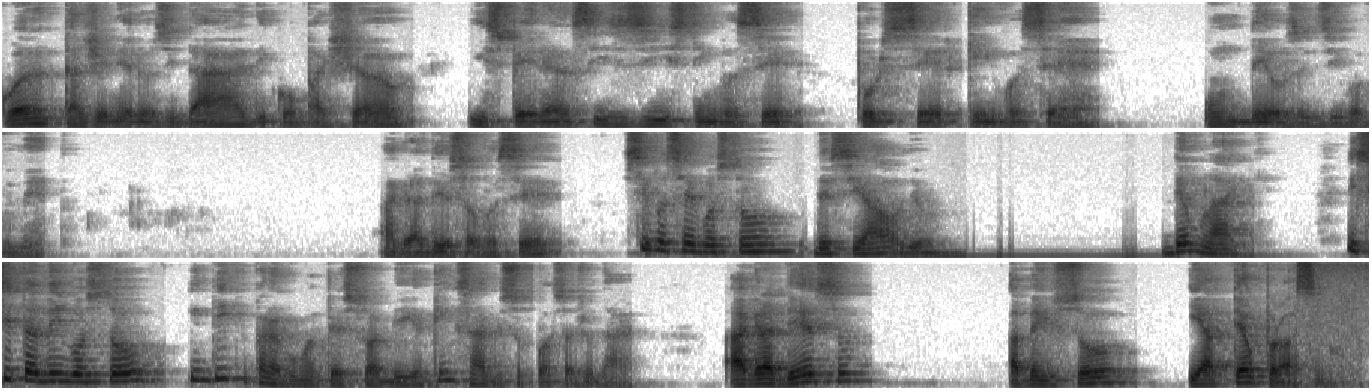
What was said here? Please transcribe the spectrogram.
Quanta generosidade, compaixão e esperança existe em você por ser quem você é, um Deus em desenvolvimento. Agradeço a você. Se você gostou desse áudio, dê um like. E se também gostou, indique para alguma pessoa amiga. Quem sabe isso possa ajudar. Agradeço, abençoo e até o próximo.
